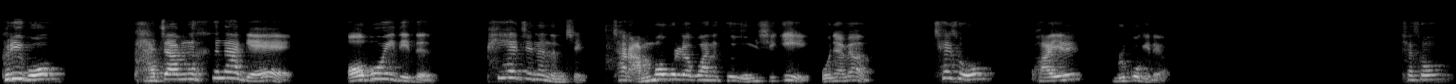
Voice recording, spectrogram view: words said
그리고 가장 흔하게 어보이디드 피해지는 음식 잘 안 먹으려고 하는 그 음식이 뭐냐면 채소, 과일, 물고기래요. 채소,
